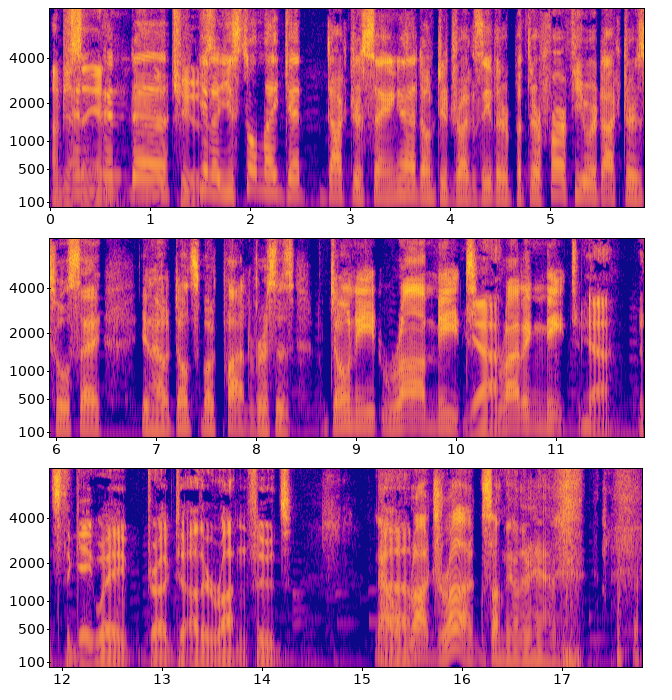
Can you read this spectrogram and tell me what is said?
I'm just saying and uh, choose. You know, you still might get doctors saying, "Yeah, don't do drugs either." But there are far fewer doctors who will say, you know, don't smoke pot versus don't eat raw meat, Yeah. rotting meat. yeah, it's the gateway drug to other rotten foods. Now, Um, raw drugs, on the other hand, It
